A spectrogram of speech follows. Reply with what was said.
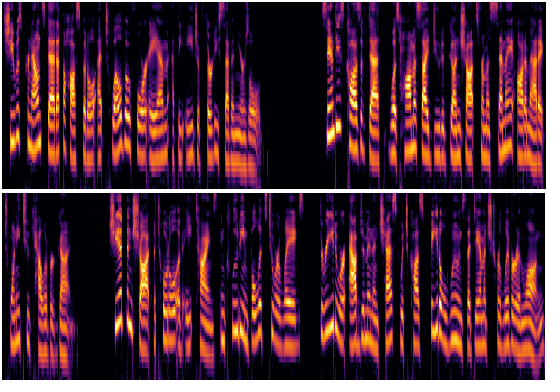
She was pronounced dead at the hospital at 12:04 a.m. at the age of 37 years old. Sandy's cause of death was homicide due to gunshots from a semi-automatic 22 caliber gun. She had been shot a total of 8 times, including bullets to her legs, 3 to her abdomen and chest which caused fatal wounds that damaged her liver and lung.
